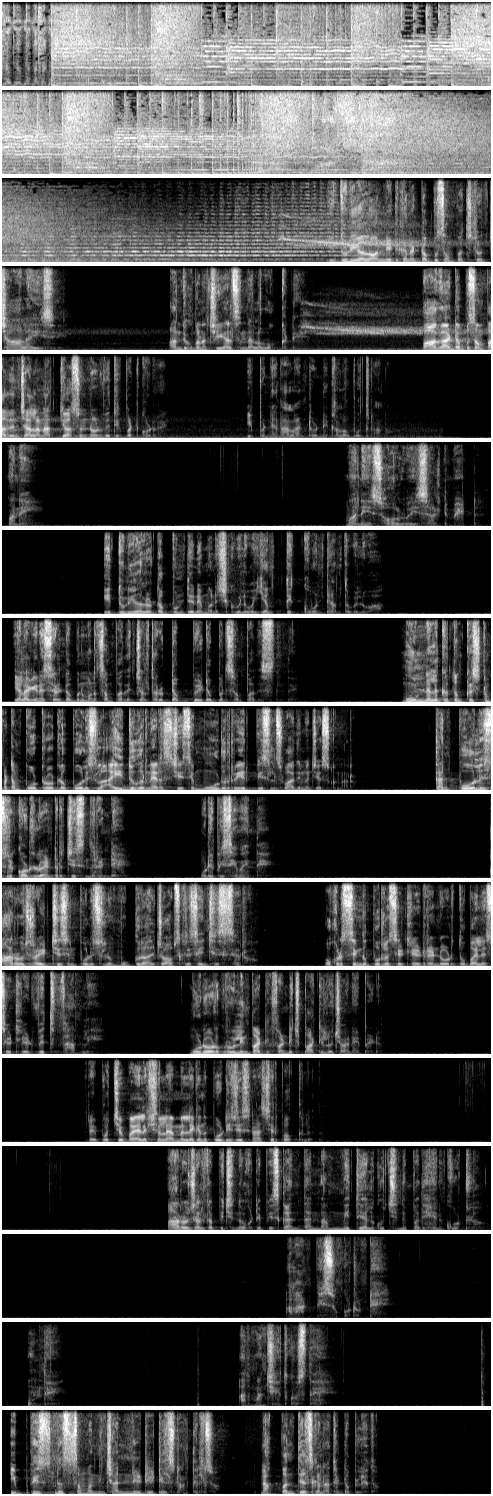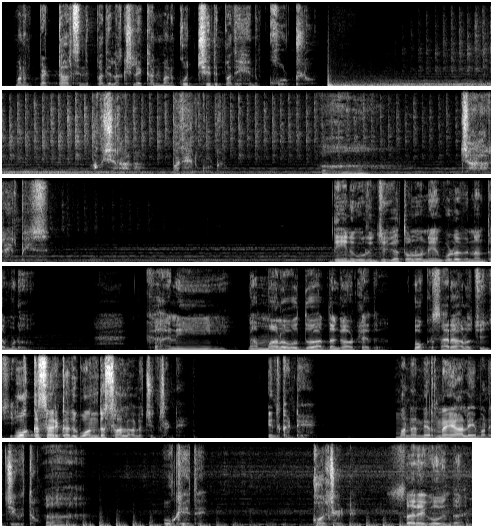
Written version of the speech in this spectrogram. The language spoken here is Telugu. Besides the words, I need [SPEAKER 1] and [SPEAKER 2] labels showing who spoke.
[SPEAKER 1] ఈ దునియాలో అన్నిటికన్నా డబ్బు సంపాదించడం చాలా ఈజీ అందుకు మనం చేయాల్సిందల్లా ఒక్కటే. బాగా డబ్బు సంపాదించాలని అత్యవసరం ఉన్నోడు వెతికి పట్టుకోవడమే. ఇప్పుడు నేను అలాంటి వాడిని కలవబోతున్నాను. Money money is always ultimate ఈ దునియాలో డబ్బుంటేనే మనిషికి విలువ ఎంత ఎక్కువ ఉంటే అంత విలువ. ఎలాగైనా సరే డబ్బును మనం సంపాదించాలి డబ్బే డబ్బును సంపాదిస్తుంది. మూడు నెలల క్రితం కృష్ణపట్నం పోర్ట్ రోడ్లో పోలీసులు ఐదుగురిని అరెస్ట్ చేసి మూడు రేర్ పీసులు స్వాధీనం చేసుకున్నారు. కానీ పోలీస్ రికార్డులో ఎంటర్ చేసింది రెండే. మూడు పీస్ ఏమైంది? ఆ రోజు రైడ్ చేసిన పోలీసులు ముగ్గురు ఆ జాబ్స్కి రిసైన్ చేసేశారు. ఒకడు సింగపూర్లో సెటిల్ అయ్యాడు రెండోడు దుబాయ్లో సెటిల్ అయ్యాడు విత్ ఫ్యామిలీ. మూడోడు రూలింగ్ పార్టీకి ఫండ్ ఇచ్చి పార్టీలో జాయిన్ అయిపోయాడు. రేపు వచ్చే బై ఎలక్షన్లో ఎమ్మెల్యే కింద పోటీ చేసిన ఆశ్చర్యపోక్కలేదు. ఆ రోజు వాళ్ళు తప్పించింది ఒకటి పీస్ కానీ దాన్ని నమ్మితే వాళ్ళకి వచ్చింది పదిహేను కోట్లు. అలాంటి పీస్ ఇంకోటి ఉంటే? ఉంది. అది మన చేతికొస్తే? ఈ బిజినెస్ సంబంధించి అన్ని డీటెయిల్స్ నాకు తెలుసు. నాకు పని తెలుసు కానీ నాతో డబ్బు లేదు. మనం పెట్టాల్సింది పది లక్షలే కానీ మనకు వచ్చేది పదిహేను కోట్లు. అక్షరాలా? పదిహేను కోట్లు. చాలా రేర్ పీస్.
[SPEAKER 2] దీని గురించి గతంలో నేను కూడా విన్నాను తమ్ముడు. కానీ నమ్మాలో వద్దో అర్థం కావట్లేదు. ఒక్కసారి ఆలోచించి.
[SPEAKER 1] ఒక్కసారి కాదు వంద సార్లు ఆలోచించండి. ఎందుకంటే మన నిర్ణయాలే మన జీవితం. ఓకే అయితే కాల్ చేయండి.
[SPEAKER 2] సరే గోవిందా.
